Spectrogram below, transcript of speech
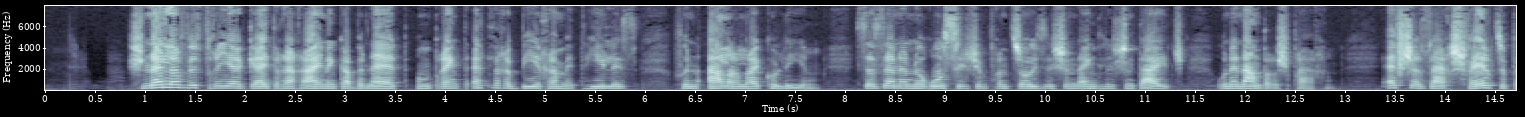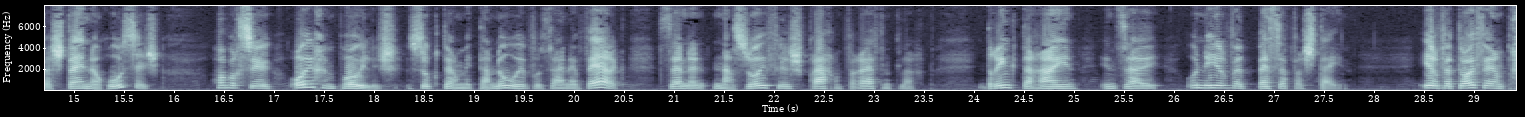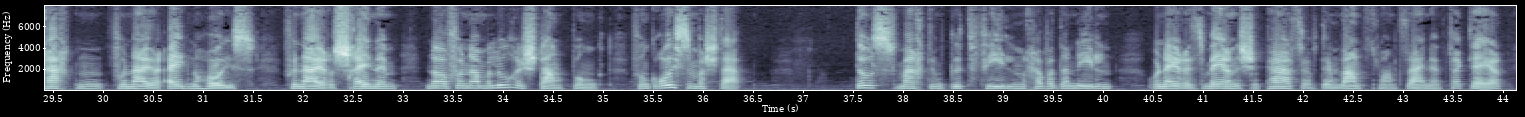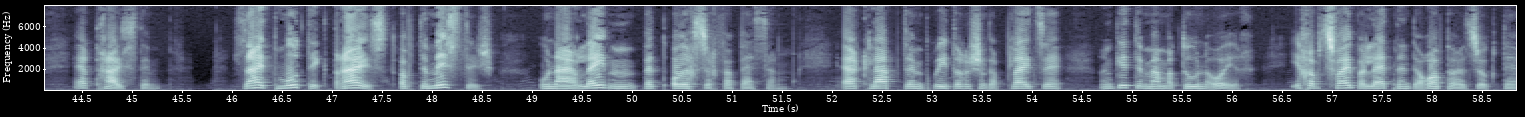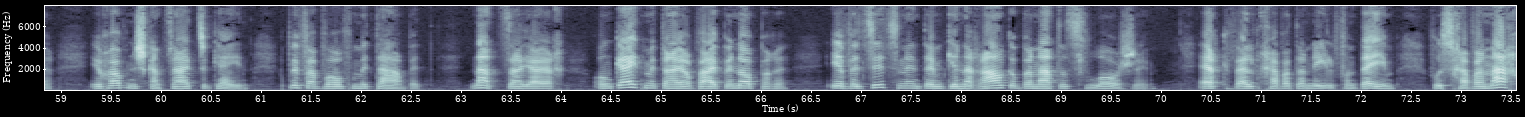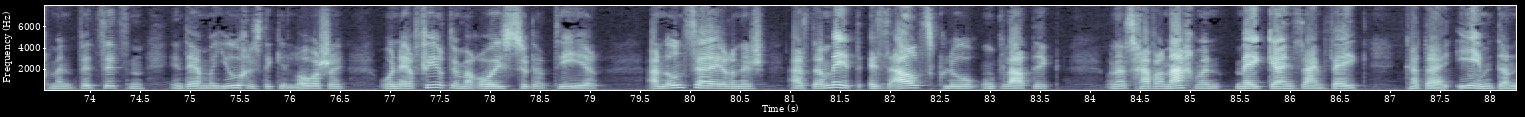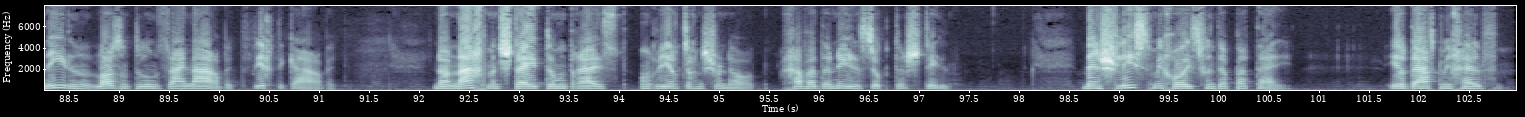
Schneller wie früher geht er rein in Kabinett und bringt etliche Bücher mit Hilis von allerlei Kollieren. Sie sind in Russisch, in Französisch, in Englisch, in Deutsch und in anderen Sprachen. Efter sei schwer zu verstehen in Russisch, habe ich sie euch in Polisch, sagt er mit Anue, wo seine Werk seinen nach so vielen Sprachen veröffentlicht, dringt er rein in sei und ihr wird besser verstehen. Ihr wird häufiger trachten von euer eigenen Haus, von eurer Schreinem, nur von einem luren Standpunkt, von größtem Maßstab. Das macht ihm gut vielen Chavadanilen und ist mehr nicht in Kasse auf dem Landsmann seinen verkehrt, er treist ihm. Seid mutig, dreist, optimistisch und euer Leben wird euch sich verbessern. Er klappt dem Brüderisch in der Pleize und geht ihm am euch. Ich habe zwei Balletten in der Oper, sagt er. Ich habe nicht keine Zeit zu gehen. Ich bin verworfen mit der Arbeit. Na, sei euch, und geht mit eurer Weib in Oper. Ihr wird sitzen in dem Generalgubernators Loge. Er quält Chava Daniel von dem, wo es Chava Nachman wird sitzen in der majuristische Loge und er führt ihm raus zu der Tür. An uns erinnern ist, als damit ist alles klar und glattig und als Chava Nachman mag gehen seinen Weg, kann er ihm, Daniel, lassen tun seine Arbeit, wichtige Arbeit. Nur Nachman steht umdreist und rührt sich schon dort. Chava Daniel sagt er still. Man schließt mich aus von der Partei. Ihr dürft mich helfen.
